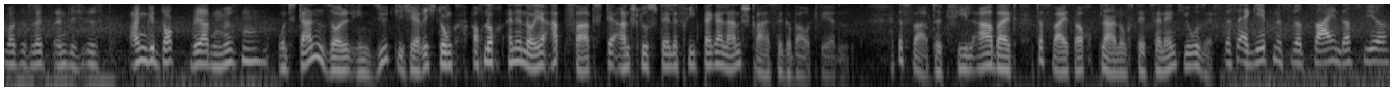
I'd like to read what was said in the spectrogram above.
was es letztendlich ist, angedockt werden müssen. Und dann soll in südlicher Richtung auch noch eine neue Abfahrt der Anschlussstelle Friedberger Landstraße gebaut werden. Es wartet viel Arbeit, das weiß auch Planungsdezernent Josef. Das Ergebnis wird sein, dass wir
